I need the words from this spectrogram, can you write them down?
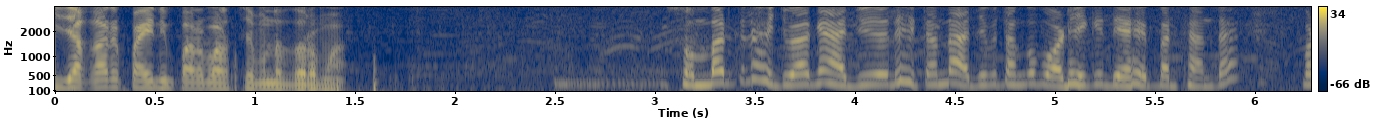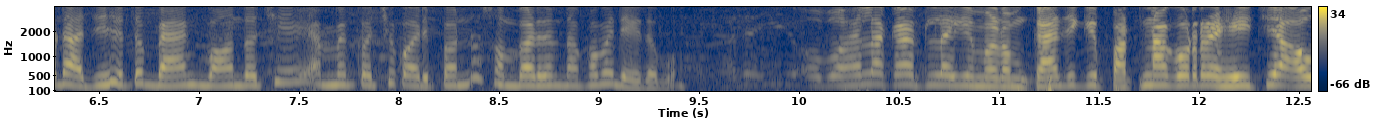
ଇ ଜାଗାରେ ପାଇନି ପାରବାର ସେମାନେ ଦରମା ସୋମବାର ଦିନ ହେଇଯିବ ଆଜ୍ଞା ଆଜି ଯଦି ହେଇଥାନ୍ତା ଆଜି ବି ତାଙ୍କୁ ବଢ଼େଇକି ଦିଆ ହେଇପାରିଥାନ୍ତା ବଟ୍ ଆଜି ଯେହେତୁ ବ୍ୟାଙ୍କ ବନ୍ଦ ଅଛି ଆମେ କିଛି କରିପାରୁନୁ ସୋମବାର ଦିନ ତାଙ୍କୁ ଆମେ ଦେଇଦେବୁ ଇ ଅବହେଲା କାହିଁକି ଲାଗି ମ୍ୟାଡ଼ାମ୍ କାହିଁକି କି ପାଟନାଗଡ଼ରେ ହେଇଛେ ଆଉ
